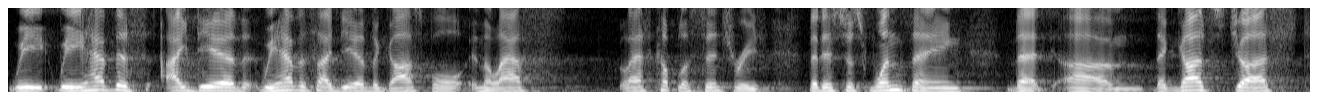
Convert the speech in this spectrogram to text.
We, we have this idea that we have this idea of the gospel in the last, last couple of centuries that it's just one thing that, um, that God's just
